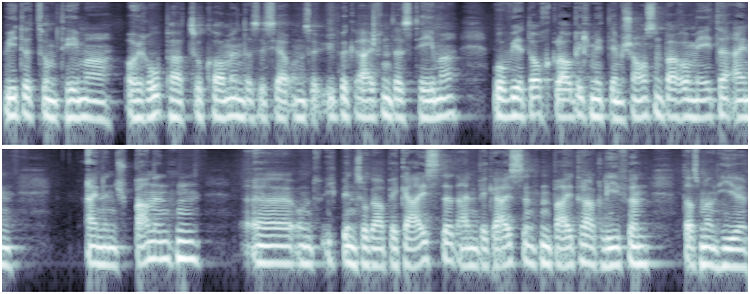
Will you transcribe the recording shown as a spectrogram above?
wieder zum Thema Europa zu kommen. Das ist ja unser übergreifendes Thema, wo wir doch, glaube ich, mit dem Chancenbarometer ein, einen spannenden äh, und ich bin sogar begeistert, einen begeisternden Beitrag liefern, dass man hier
